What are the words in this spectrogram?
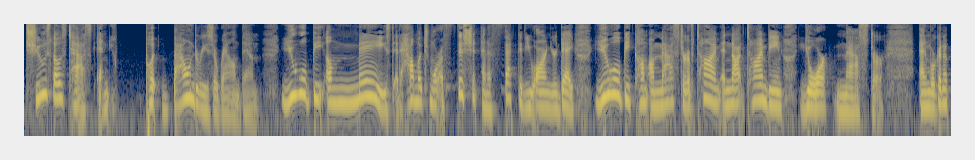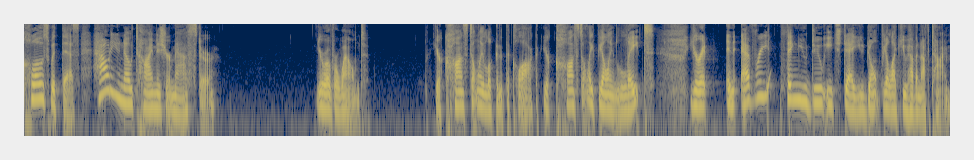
choose those tasks and you put boundaries around them. You will be amazed at how much more efficient and effective you are in your day. You will become a master of time and not time being your master. And we're going to close with this. How do you know time is your master? You're overwhelmed. You're constantly looking at the clock. You're constantly feeling late. You're at in everything you do each day, you don't feel like you have enough time.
